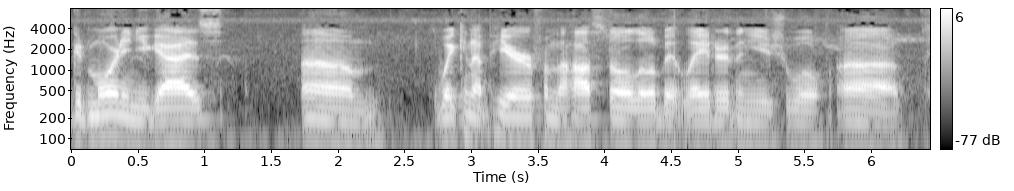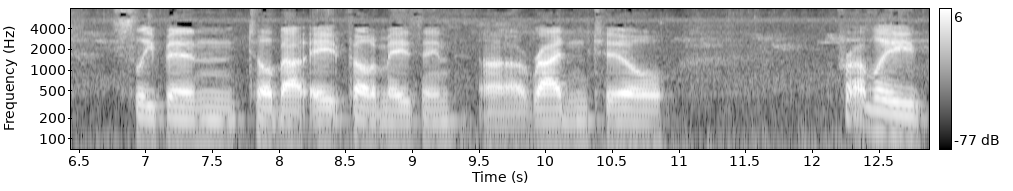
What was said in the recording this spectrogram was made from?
good morning, you guys. Um, waking up here from the hostel a little bit later than usual. Uh, sleeping till about 8 felt amazing. Uh, riding till probably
